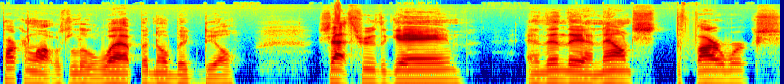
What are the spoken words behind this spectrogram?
parking lot was a little wet, but no big deal sat through the game, and then they announced the fireworks,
